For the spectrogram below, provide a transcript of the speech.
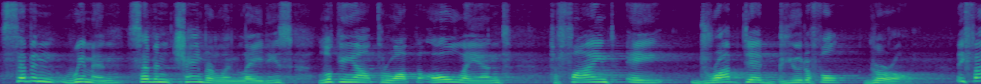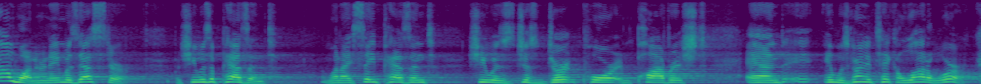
seven women, seven chamberlain ladies, looking out throughout the whole land to find a drop dead beautiful girl. They found one. Her name was Esther, but she was a peasant. When I say peasant, she was just dirt poor, impoverished, and it was going to take a lot of work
